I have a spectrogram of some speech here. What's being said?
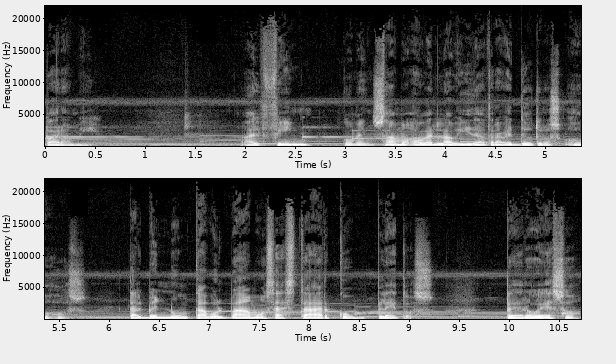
para mí. Al fin comenzamos a ver la vida a través de otros ojos. Tal vez nunca volvamos a estar completos, pero eso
